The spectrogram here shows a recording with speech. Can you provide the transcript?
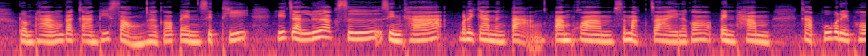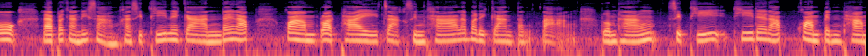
ๆรวมทั้งประการที่2ค่ะก็เป็นสิทธิที่จะเลือกซื้อสินค้าบริการต่างๆ ตามความสมัครใจแล้วก็เป็นธรรมกับผู้บริโภค และประการที่3ค่ะสิทธิในการได้รับความปลอดภัยจากสินค้าและบริการต่างๆ รวมทั้งสิทธิที่ได้รับความเป็นธรรม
